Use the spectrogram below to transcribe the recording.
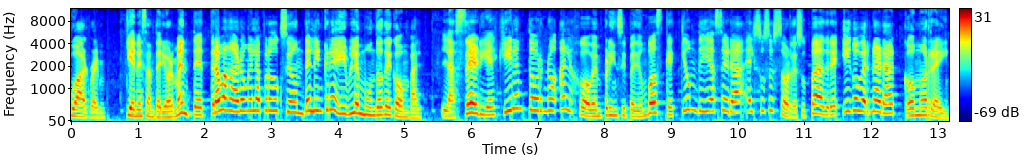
Warren, quienes anteriormente trabajaron en la producción del increíble mundo de Gumball. La serie gira en torno al joven príncipe de un bosque que un día será el sucesor de su padre y gobernará como rey.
